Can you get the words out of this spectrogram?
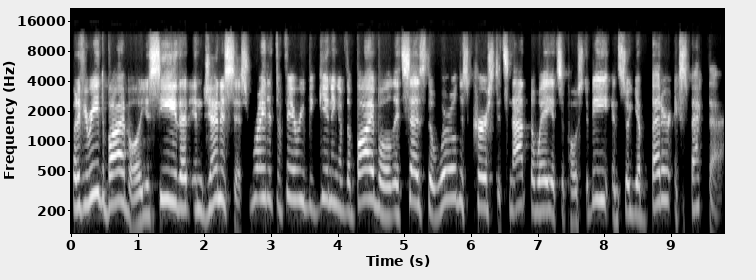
But if you read the Bible, you see that in Genesis, right at the very beginning of the Bible, it says the world is cursed. It's not the way it's supposed to be. And so you better expect that.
